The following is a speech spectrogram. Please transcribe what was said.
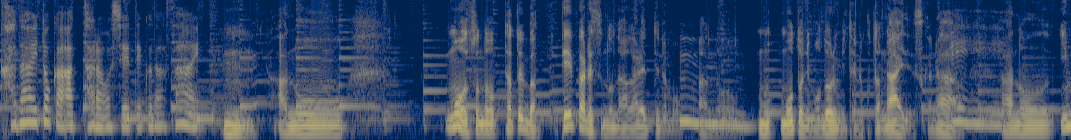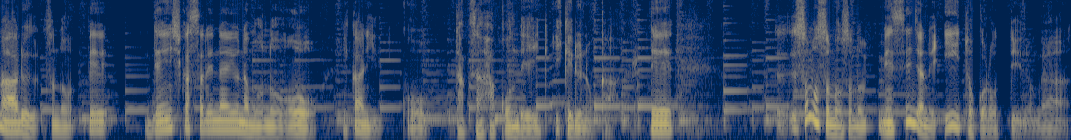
課題とかあったら教えてください。うん、あのーもうその例えばペーパーレスの流れっていうのも、うんうんうん。あのも元に戻るみたいなことはないですから、ええあの今あるそのペ電子化されないようなものをいかにこうたくさん運んでいいけるのか。でそもそもそのメッセンジャーのいいところっていうのが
